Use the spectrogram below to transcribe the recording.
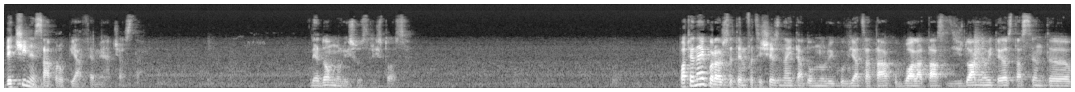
De cine s-a apropiat femeia aceasta? De Domnul Isus Hristos. Poate n-ai curaj să te înfățișezi înaintea Domnului cu viața ta, cu boala ta, să zici, Doamne, uite, ăsta sunt... Uh...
